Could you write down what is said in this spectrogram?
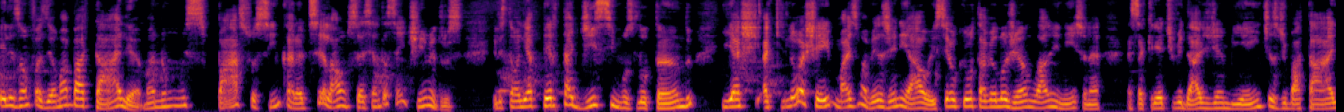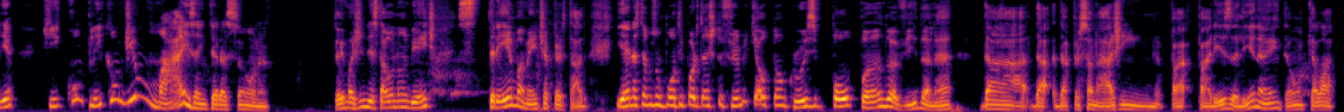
eles vão fazer uma batalha, mas num espaço assim, cara, de sei lá, uns 60 centímetros. Eles estão ali apertadíssimos lutando, e aquilo eu achei mais uma vez genial. Isso é o que eu estava elogiando lá no início, né? Essa criatividade de ambientes de batalha que complicam demais a interação, né? Então imagina, eles estavam num ambiente extremamente apertado. E aí nós temos um ponto importante do filme, que é o Tom Cruise poupando a vida, né, da, da, da personagem pa Paris ali, né, então aquela,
